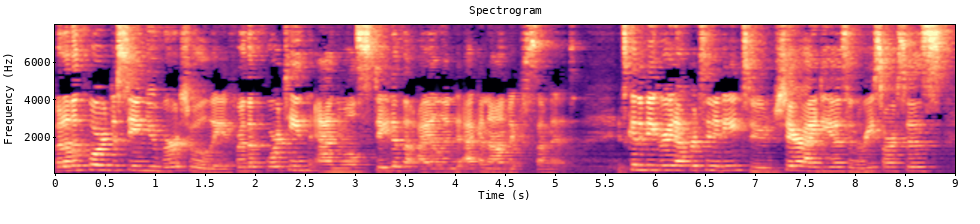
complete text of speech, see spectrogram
but I look forward to seeing you virtually for the 14th annual State of the Island Economic Summit. It's going to be a great opportunity to share ideas and resources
